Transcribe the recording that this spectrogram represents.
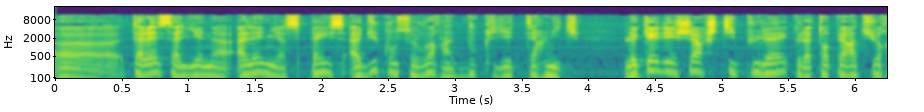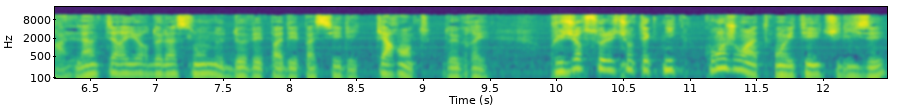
euh, Thales Alenia, Alenia Space a dû concevoir un bouclier thermique. Le cahier des charges stipulait que la température à l'intérieur de la sonde ne devait pas dépasser les 40 degrés. Plusieurs solutions techniques conjointes ont été utilisées.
